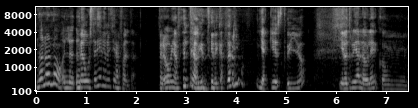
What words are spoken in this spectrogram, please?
No, no, no. lo- Me gustaría que no hiciera falta. Pero obviamente alguien tiene que hacerlo. Y aquí estoy yo. Y el otro día lo hablé con,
